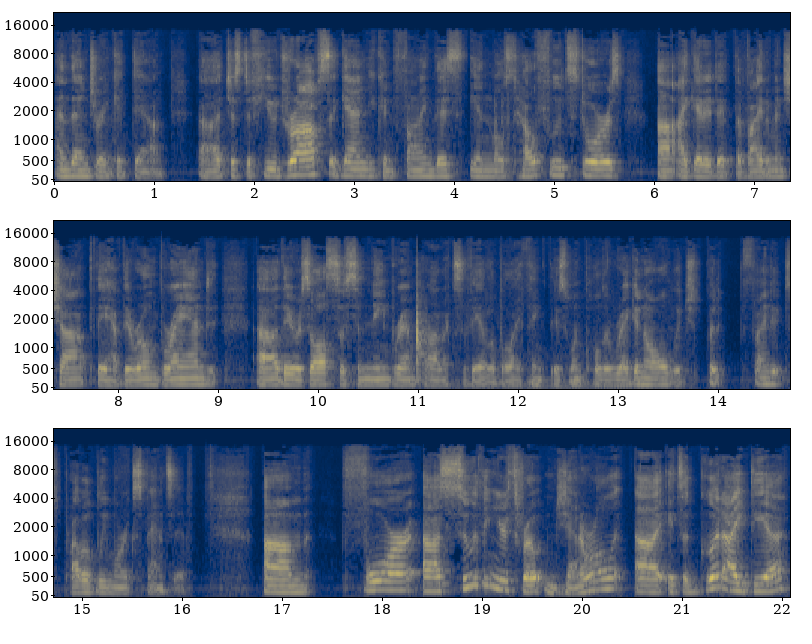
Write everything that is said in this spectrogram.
and then drink it down. Uh, just a few drops. Again, you can find this in most health food stores. Uh, I get it at the Vitamin Shop. They have their own brand. Uh, there's also some name brand products available. I think there's one called Oreganol, which but find it's probably more expensive. Um, for uh, soothing your throat in general, uh, it's a good idea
